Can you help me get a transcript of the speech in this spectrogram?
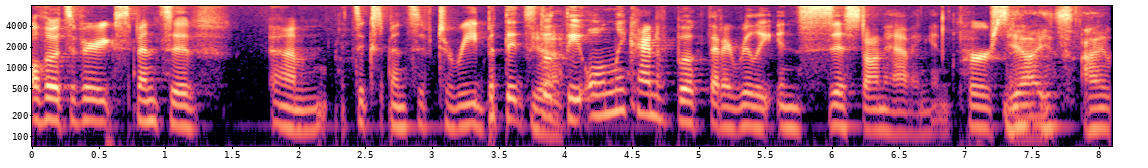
although it's a very expensive. Um, it's expensive to read, but it's the, Yeah. the only kind of book that I really insist on having in person. Yeah, it's I.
